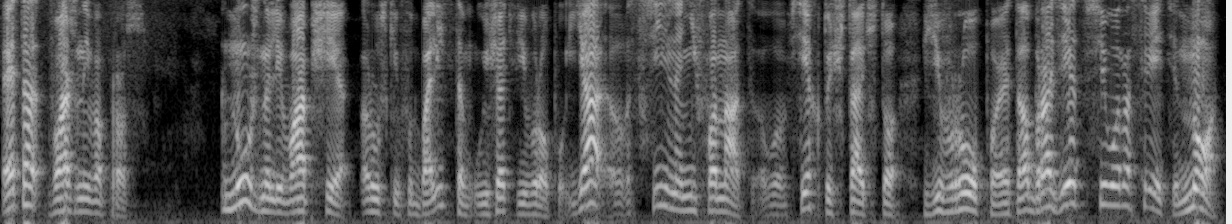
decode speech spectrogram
Это важный вопрос. Нужно ли вообще русским футболистам уезжать в Европу? Я э, сильно не фанат всех, кто считает, что Европа это образец всего на свете. Но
